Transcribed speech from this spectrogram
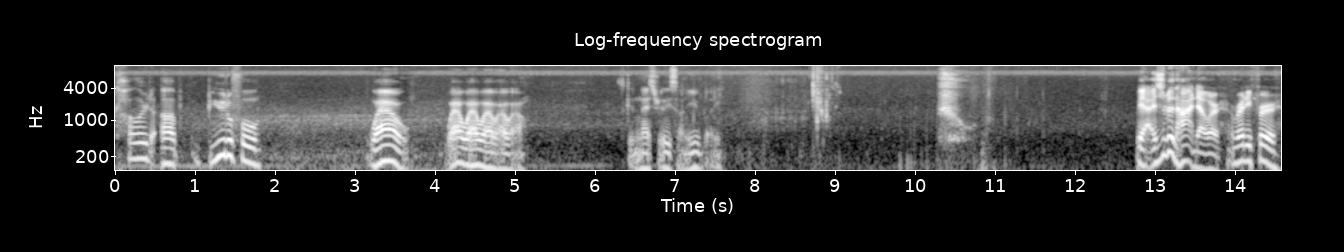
colored up, beautiful. Wow. Wow, wow, wow, wow, wow. Let's get a nice release on you, buddy. yeah, it's been hot in Delaware. I'm ready for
